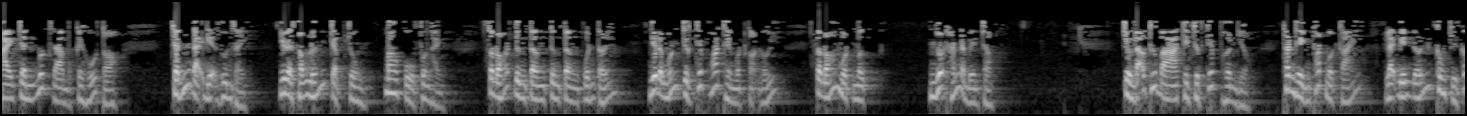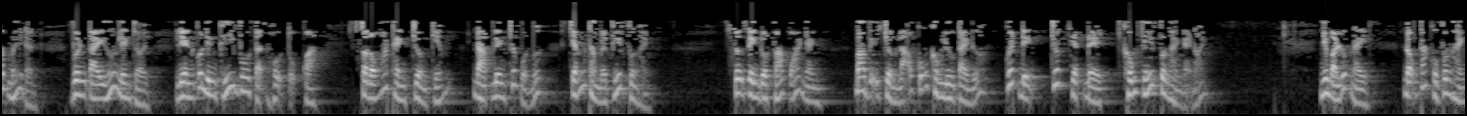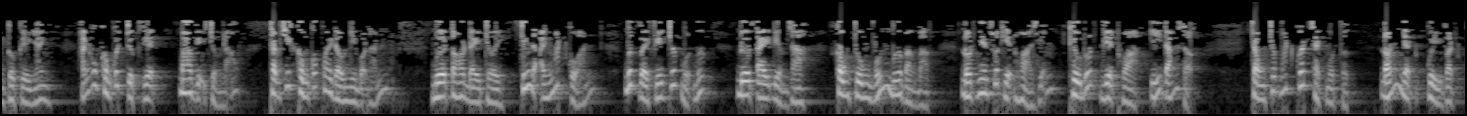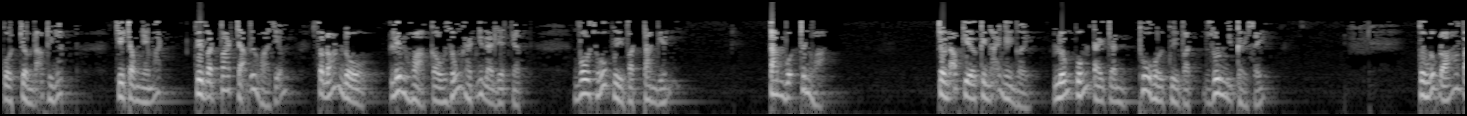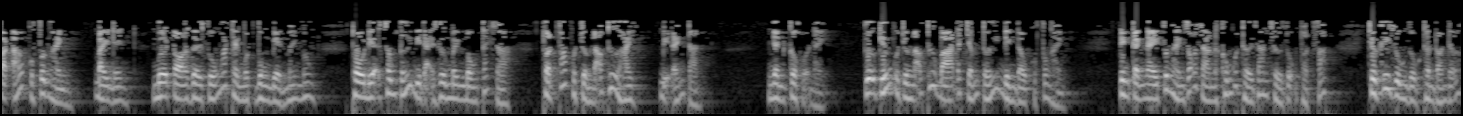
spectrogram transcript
hai chân bước ra một cái hố to, chấn đại địa run rẩy, như là sóng lớn chập trùng bao phủ Phương Hành. Sau đó từng tầng từng tầng cuốn tới, như là muốn trực tiếp hóa thành một ngọn núi, sau đó một mực nhốt hắn ở bên trong. Trường lão thứ ba thì trực tiếp hơn nhiều, thân hình thoát một cái, lại biến lớn không chỉ gấp mấy lần, vươn tay hướng lên trời, liền có linh khí vô tận hội tụ qua, sau đó hóa thành trường kiếm, đạp lên trước một bước, chém thẳng về phía Phương Hành. Sự tình đột phá quá nhanh, ba vị trưởng lão cũng không lưu tay nữa, quyết định trước triệt đề khống chế Phương Hành lại nói. Nhưng mà lúc này, động tác của Phương Hành cực kỳ nhanh, hắn cũng không có trực diện ba vị trưởng lão, thậm chí không có quay đầu nhìn bọn hắn. Mưa to đầy trời chính là ánh mắt của hắn, bước về phía trước một bước, đưa tay điểm ra, không trung vốn mưa bằng bạc, đột nhiên xuất hiện hỏa diễm, thiêu đốt liệt hỏa ý đáng sợ. Trong chớp mắt quét sạch một vực, đón nhận quỷ vật của trường lão thứ nhất. Chỉ trong nháy mắt, quỷ vật va chạm với hỏa diễm, sau đó đổ lên hỏa cầu giống hệt như là liệt nhật, vô số quỷ vật tan biến. Tam bộ chân hỏa. Trường lão kia kinh ngãi ngây người, luống cuống tay chân thu hồi quỷ vật run như cầy sấy. Cùng lúc đó vạt áo của Phương Hành bay lên, mưa to rơi xuống hóa thành một vùng biển mênh mông, thổ địa sông tới bị đại dương mênh mông tách ra, thuật pháp của trường lão thứ hai bị đánh tan. Nhân cơ hội này, cự kiếm của trường lão thứ ba đã chấm tới đỉnh đầu của Phương Hành. Tình cảnh này Phương Hành rõ ràng là không có thời gian sử dụng thuật pháp, trừ khi dùng dục thần đoán đỡ.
